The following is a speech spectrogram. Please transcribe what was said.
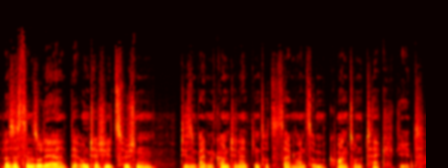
Was ist denn so der, der Unterschied zwischen diesen beiden Kontinenten sozusagen, wenn es um Quantum Tech geht?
